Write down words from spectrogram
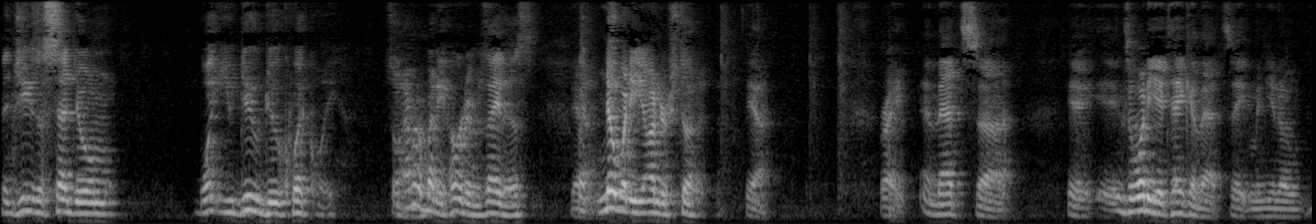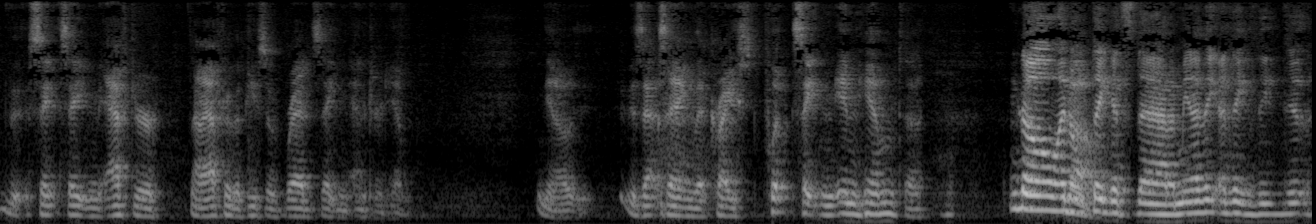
Then Jesus said to him, What you do, do quickly. So Mhm. everybody heard him say this, Yeah. but nobody understood it. Yeah. Right. And that's uh so what do you take of that statement? You know, Satan after now after the piece of bread Satan entered him. You know, is that saying that Christ put Satan in him to No, I don't No. think it's that. I mean, I think I think the the,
